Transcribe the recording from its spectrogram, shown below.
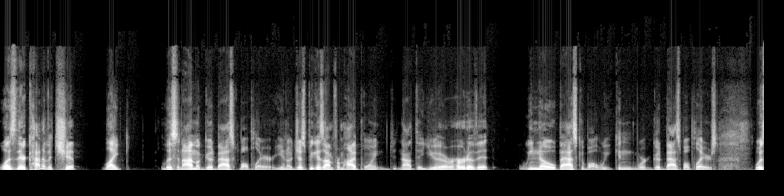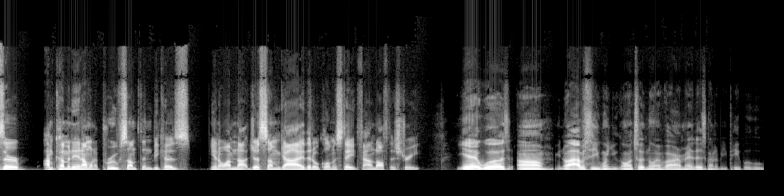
Was there kind of a chip like, listen, I'm a good basketball player. You know, just because I'm from High Point, not that you've ever heard of it, we know basketball. We can we're good basketball players. Was there I'm coming in, I want to prove something because, you know, I'm not just some guy that Oklahoma State found off the street. Yeah, it was. Um, you know, obviously when you go into a new environment, there's going to be people who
